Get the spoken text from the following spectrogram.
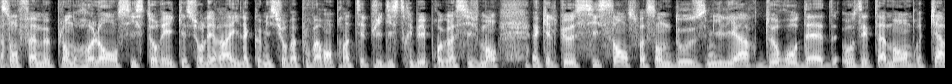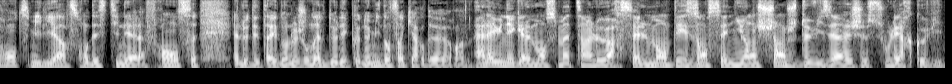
son fameux plan de relance historique est sur les rails. La Commission va pouvoir emprunter puis distribuer progressivement quelques 672 milliards d'euros d'aide aux États membres. 40 milliards seront destinés à la France. Elle le détaille dans le journal de l'économie dans un quart d'heure. À la une également ce matin, le harcèlement des enseignants change de visage sous l'ère Covid.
